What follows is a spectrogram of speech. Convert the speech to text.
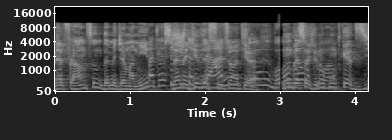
me Francën dhe me Gjermaninë dhe me gjithë institucionet tjera unë besoj që nuk mund të ketë zgjidhje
